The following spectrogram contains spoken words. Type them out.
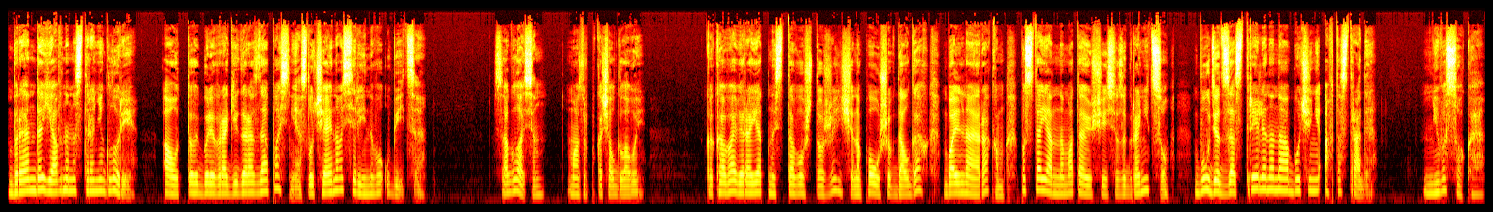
Бренда явно на стороне Глории, а у той были враги гораздо опаснее случайного серийного убийцы. «Согласен», — Мазур покачал головой. Какова вероятность того, что женщина по уши в долгах, больная раком, постоянно мотающаяся за границу, будет застрелена на обочине автострады? Невысокая.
